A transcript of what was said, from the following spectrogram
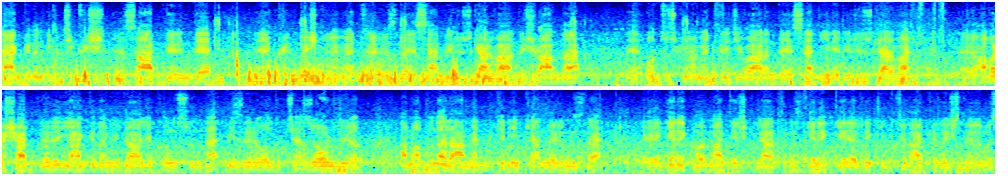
yangının ilk çıkış e, saatlerinde e, 45 kilometre hızla esen bir rüzgar vardı. Şu anda e, 30 kilometre civarında esen yine bir rüzgar var. E, Hava şartları yangına müdahale konusunda bizleri oldukça zorluyor. Ama buna rağmen bütün imkanlarımızla e, gerek orman teşkilatımız gerek yereldeki bütün arkadaşlarımız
